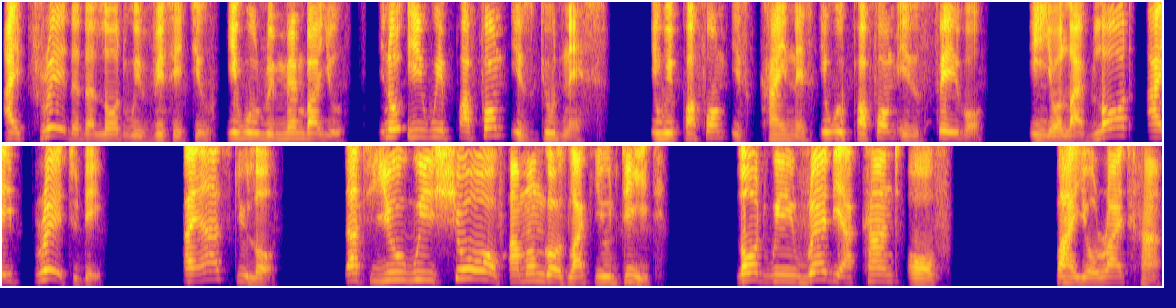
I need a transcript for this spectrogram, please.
I pray that the Lord will visit you. He will remember you. You know, He will perform His goodness. He will perform His kindness. He will perform His favor in your life. Lord, I pray today. I ask you, Lord, that you will show off among us like you did. Lord, we read the account of by your right hand.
